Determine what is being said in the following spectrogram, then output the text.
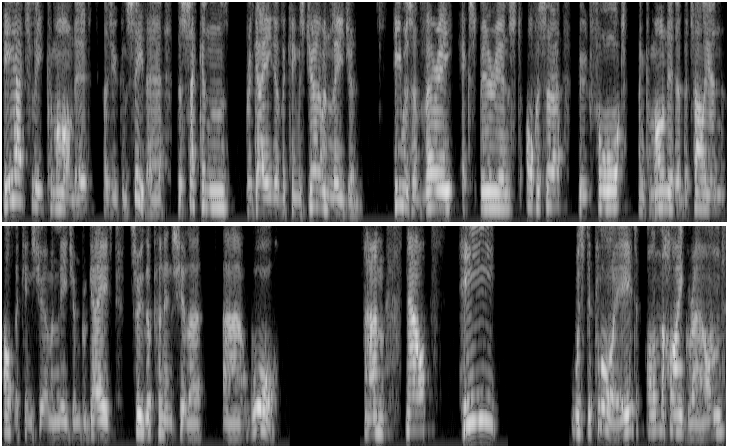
He actually commanded, as you can see there, the second brigade of the King's German Legion. He was a very experienced officer who'd fought and commanded a battalion of the King's German Legion Brigade through the Peninsular uh, War. Um, now, he was deployed on the high ground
